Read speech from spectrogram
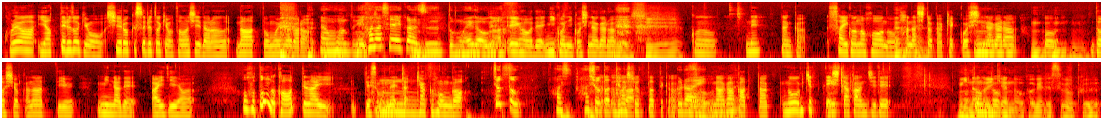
これはやってる時も収録する時も楽しいだろうなと思いながら。いやもう本当に話し合いからずっともう笑顔が、ね笑顔でニコニコしながら。嬉しい。このねなんか最後の方の話とか結構しながらうん。こうん。うん。うどうしようかなっていうみんなでアイディアほとんど変わってないですもんね、うん。た脚本が。ちょっとはしはしょったっていうはしょかったっていうかぐらい。長かったのをギュッてした感じで。みんなの意見のおかげですごく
